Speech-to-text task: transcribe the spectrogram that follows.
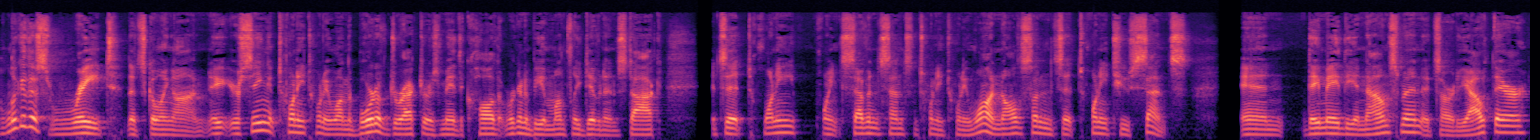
Look at this rate that's going on. You're seeing at 2021, the board of directors made the call that we're going to be a monthly dividend stock. It's at 20.7 cents in 2021, and all of a sudden it's at 22 cents. And they made the announcement, it's already out there.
